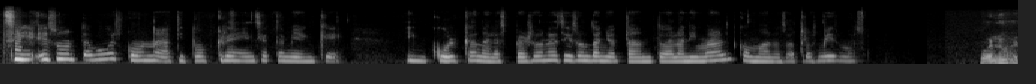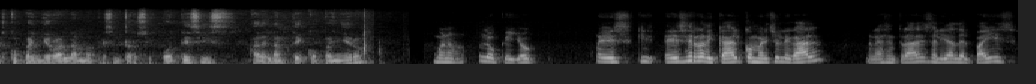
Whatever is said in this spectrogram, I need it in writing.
Sí, es un tabú, es como una tipo creencia también que inculcan a las personas y es un daño tanto al animal como a nosotros mismos. Bueno, el compañero Alan va a presentar su hipótesis. Adelante, compañero. Bueno, lo que yo es, es erradicar el comercio ilegal en las entradas y salidas del país,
